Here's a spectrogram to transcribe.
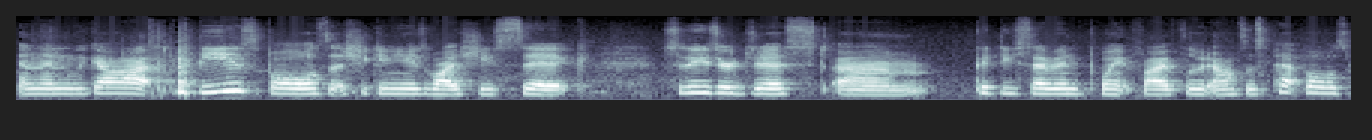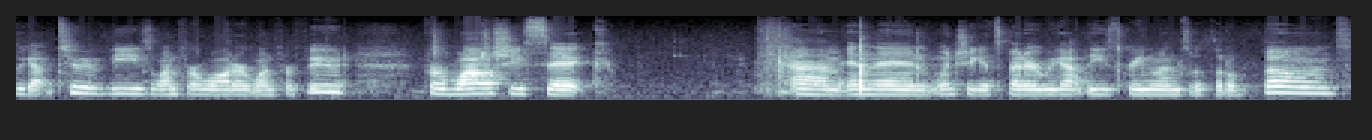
And then we got these bowls that she can use while she's sick. So these are just um, 57.5 fluid ounces pet bowls. We got two of these, one for water, one for food, for while she's sick. Um, and then when she gets better, we got these green ones with little bones.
